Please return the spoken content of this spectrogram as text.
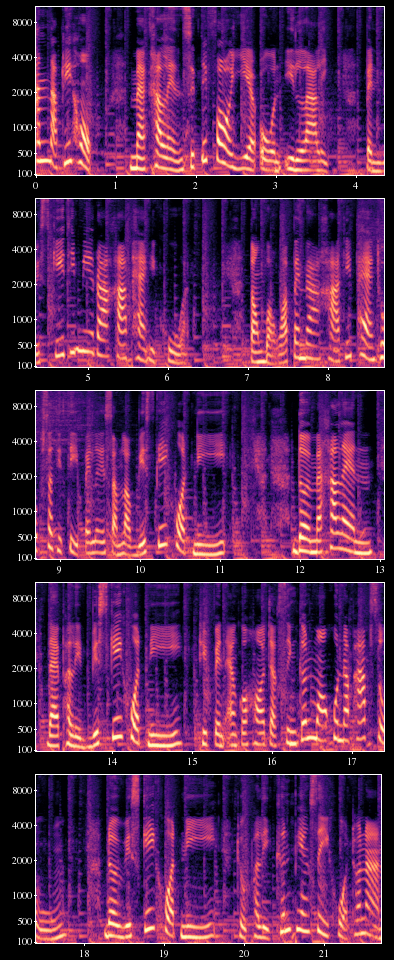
อันดับที่ 6 m a c a l e n 64 Year Old In l a l i c เป็นวิสกี้ที่มีราคาแพงอีกขวด ต้องบอกว่าเป็นราคาที่แพงทุกสถิติไปเลยสำหรับวิสกี้ขวดนี้ โดย m a c a l e n ได้ผลิตวิสกี้ขวดนี้ ที่เป็นแอลกอฮอล์จากซิงเกิลมอลคุณภาพสูง โดยวิสกี้ขวดนี้ถูกผลิตขึ้นเพียง 4 ขวดเท่านั้น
